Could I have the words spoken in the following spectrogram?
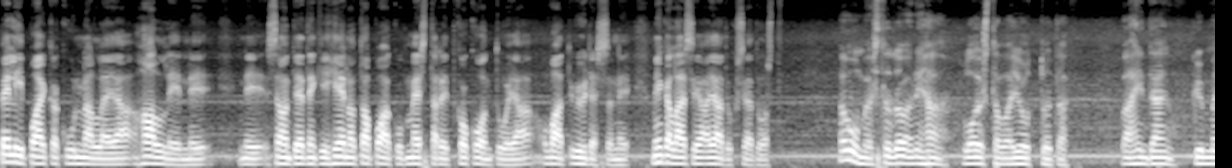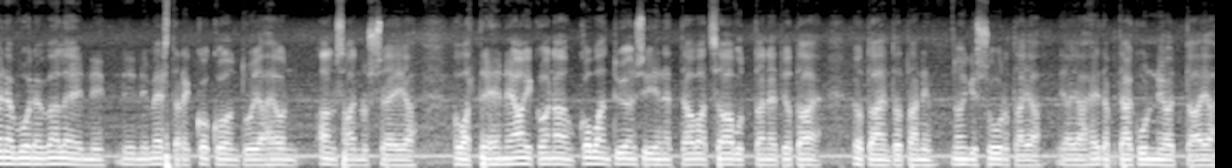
pelipaikkakunnalle ja halliin, niin, niin se on tietenkin hieno tapa, kun mestarit kokoontuu ja ovat yhdessä. Niin minkälaisia ajatuksia tuosta? No mun mielestä tuo on ihan loistava juttu, että vähintään kymmenen vuoden välein niin, niin, niin mestarit kokoontuu ja he on ansainnut sen ja ovat tehneet aikoinaan kovan työn siihen, että ovat saavuttaneet jotain jotain tota, niin, noinkin suurta ja, ja, ja, heitä pitää kunnioittaa ja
